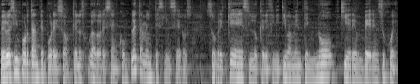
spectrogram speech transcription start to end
Pero es importante por eso que los jugadores sean completamente sinceros sobre qué es lo que definitivamente no quieren ver en su juego.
